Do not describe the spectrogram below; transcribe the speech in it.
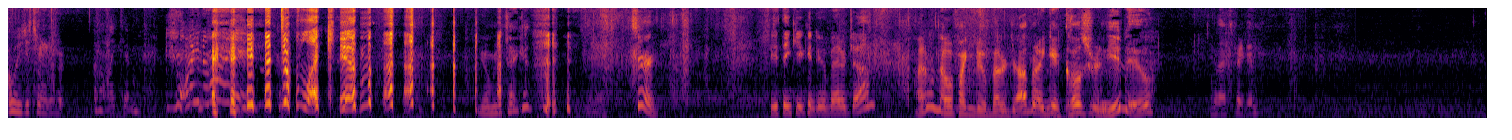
Oh, he just turned his. I don't like him. Why not? I Don't like him. You want me to take it? Sure. Do You think you can do a better job? I don't know if I can do a better job, but I can get closer than you do. Well, that's pretty good.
